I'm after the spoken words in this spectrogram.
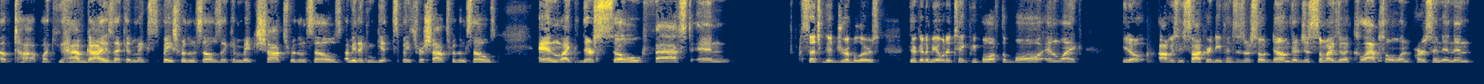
up top. Like you have guys that can make space for themselves, they can make shots for themselves. I mean, they can get space for shots for themselves. And like they're so fast and such good dribblers, they're going to be able to take people off the ball and like you know, obviously soccer defenses are so dumb. They're just somebody's going to collapse on one person and then,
